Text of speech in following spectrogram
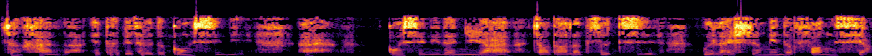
震撼了，也特别特别的恭喜你，哎，恭喜你的女儿找到了自己未来生命的方向。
